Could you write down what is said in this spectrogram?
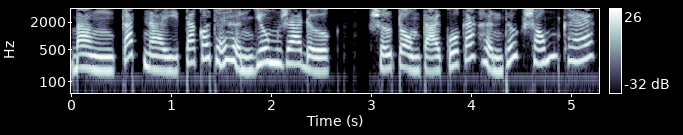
Bằng cách này ta có thể hình dung ra được sự tồn tại của các hình thức sống khác.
